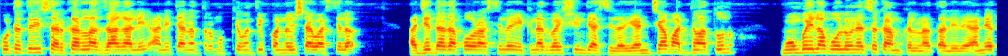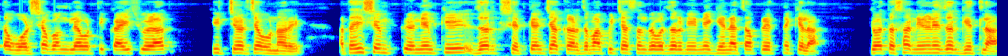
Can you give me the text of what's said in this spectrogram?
कुठेतरी सरकारला जाग आली आणि त्यानंतर मुख्यमंत्री फडणवीस साहेब असतील अजितदादा पवार असतील एकनाथभाई शिंदे असतील यांच्या माध्यमातून मुंबईला बोलवण्याचं काम करण्यात आलेलं आहे. आणि आता वर्षा बंगल्यावरती काहीच वेळात ही चर्चा होणार आहे. आता ही शेम नेमकी जर शेतकऱ्यांच्या कर्जमाफीच्या संदर्भात जर निर्णय घेण्याचा प्रयत्न केला किंवा तसा निर्णय जर घेतला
